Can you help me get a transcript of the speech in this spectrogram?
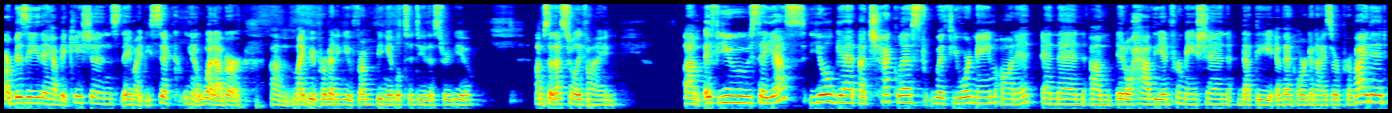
are busy, they have vacations, they might be sick, you know, whatever um, might be preventing you from being able to do this review. Um, so that's totally fine. Um, if you say yes, you'll get a checklist with your name on it, and then um, it'll have the information that the event organizer provided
